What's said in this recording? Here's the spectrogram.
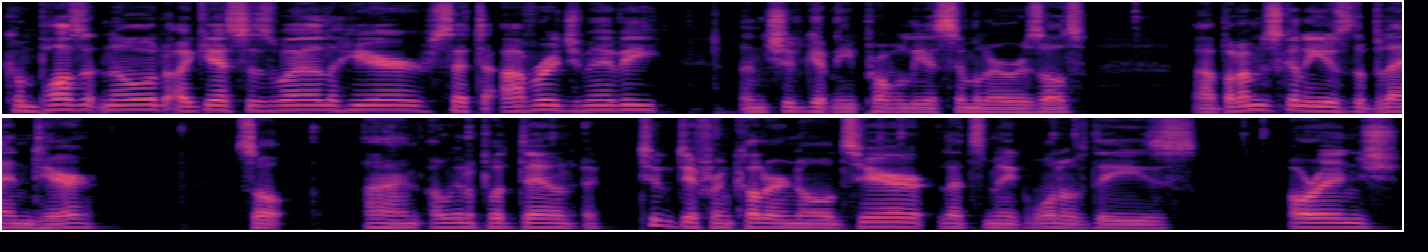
composite node, I guess, as well here, set to average maybe, and should get me probably a similar result. Uh, but I'm just going to use the blend here. So, and I'm going to put down uh, two different color nodes here. Let's make one of these orange,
